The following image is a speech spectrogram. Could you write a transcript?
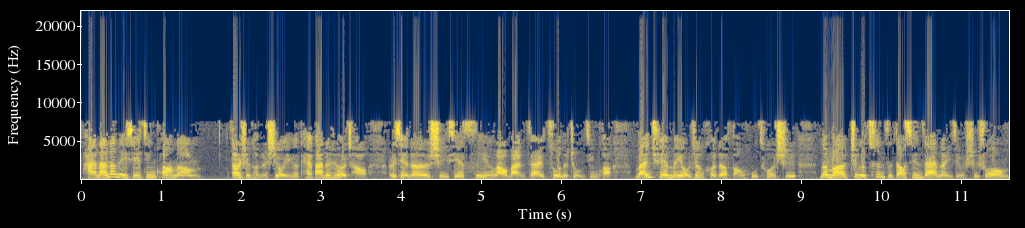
海南的那些金矿呢？当时可能是有一个开发的热潮，而且呢是一些私营老板在做的这种金矿，完全没有任何的防护措施。那么这个村子到现在呢，已经是说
